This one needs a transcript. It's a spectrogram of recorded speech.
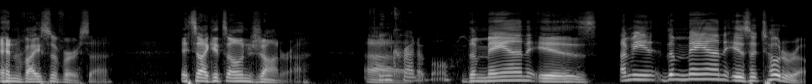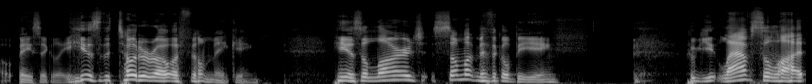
and vice versa. It's like its own genre. Uh, Incredible. the man is I mean, the man is a Totoro, basically. He is the Totoro of filmmaking. He is a large, somewhat mythical being who laughs a lot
